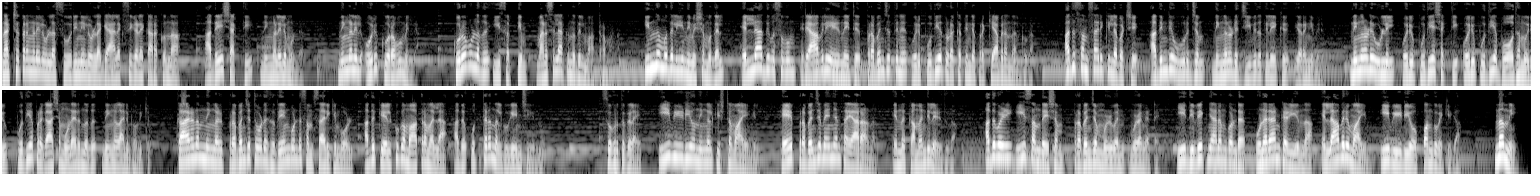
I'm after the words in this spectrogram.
നക്ഷത്രങ്ങളിലുള്ള സൂര്യനിലുള്ള ഗാലക്സികളെ കറക്കുന്ന അതേ ശക്തി നിങ്ങളിലുമുണ്ട്. നിങ്ങളിൽ ഒരു കുറവുമില്ല. കുറവുള്ളത് ഈ സത്യം മനസ്സിലാക്കുന്നതിൽ മാത്രമാണ്. ഇന്നു മുതൽ ഈ നിമിഷം മുതൽ എല്ലാ ദിവസവും രാവിലെ എഴുന്നേറ്റ് പ്രപഞ്ചത്തിന് ഒരു പുതിയ തുടക്കത്തിന്റെ പ്രഖ്യാപനം നൽകുക. അത് സംസാരിക്കില്ല പക്ഷേ അതിന്റെ ഊർജം നിങ്ങളുടെ ജീവിതത്തിലേക്ക് ഇറങ്ങിവരും. നിങ്ങളുടെ ഉള്ളിൽ ഒരു പുതിയ ശക്തി ഒരു പുതിയ ബോധം ഒരു പുതിയ പ്രകാശം ഉണരുന്നത് നിങ്ങൾ അനുഭവിക്കും. കാരണം നിങ്ങൾ പ്രപഞ്ചത്തോട് ഹൃദയം കൊണ്ട് സംസാരിക്കുമ്പോൾ അത് കേൾക്കുക മാത്രമല്ല അത് ഉത്തരം നൽകുകയും ചെയ്യുന്നു. സുഹൃത്തുക്കളെ ഈ വീഡിയോ നിങ്ങൾക്കിഷ്ടമായെങ്കിൽ ഹേ പ്രപഞ്ചമേ ഞാൻ തയ്യാറാണ് എന്ന് കമന്റിൽ എഴുതുക. അതുവഴി ഈ സന്ദേശം പ്രപഞ്ചം മുഴുവൻ മുഴങ്ങട്ടെ. ഈ ദിവ്യജ്ഞാനം കൊണ്ട് ഉണരാൻ കഴിയുന്ന എല്ലാവരുമായും ഈ വീഡിയോ പങ്കുവയ്ക്കുക. നന്ദി.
